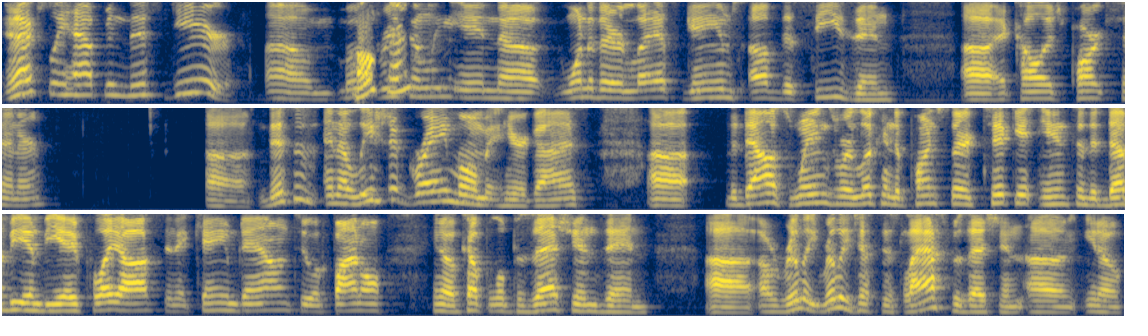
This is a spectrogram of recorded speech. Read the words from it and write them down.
It actually happened this year. Um, most okay. recently, in uh, one of their last games of the season uh, at College Park Center. Uh, this is an Allisha Gray moment here, guys. Uh, the Dallas Wings were looking to punch their ticket into the WNBA playoffs, and it came down to a final, you know, a couple of possessions, and uh, a really, really just this last possession, uh, you know,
